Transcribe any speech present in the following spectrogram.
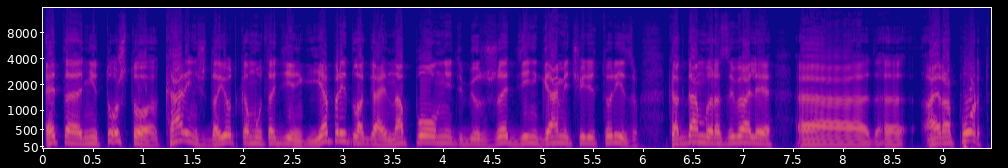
это не то, что Каринч дает кому-то деньги. Я предлагаю наполнить бюджет деньгами через туризм. Когда мы развивали э, э, аэропорт,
